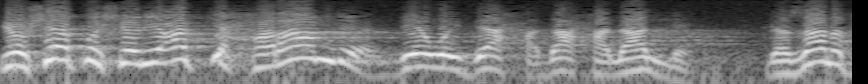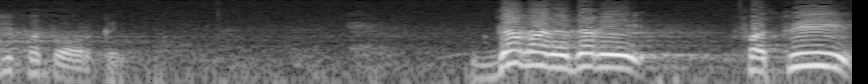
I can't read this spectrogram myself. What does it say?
یو شی په شریعت کې حرام دی دی وایي دا حلال دی د ځانه په فتوا ورکوي دغه دغه فتوی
